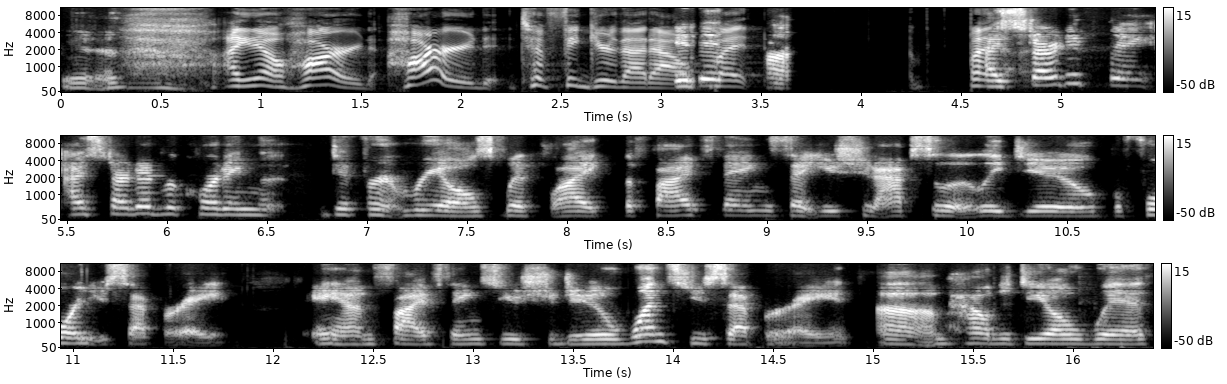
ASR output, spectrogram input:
know, I know, hard, hard to figure that out. But hard. but I started think I started recording different reels with like the five things that you should absolutely do before you separate. And five things you should do once you separate, um, how to deal with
